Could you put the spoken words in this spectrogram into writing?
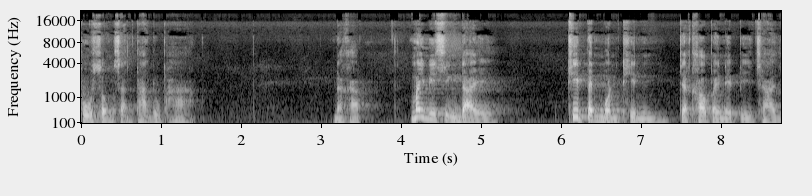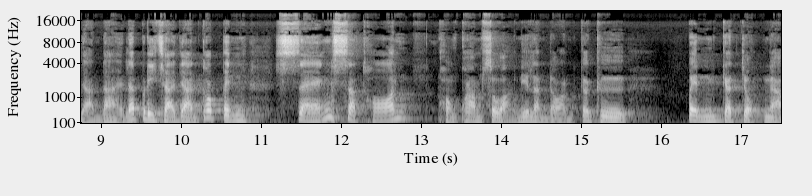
ผู้ทรงสันพานุภาพนะครับ ไม่มีสิ่งใดที่เป็นมนทินจะเข้าไปในปีชาญาณได้ และปรีชาญาณก็เป็นแสงสะท้อนของความสว่างนิรันดรก็คือ เป็นกระจกเงา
